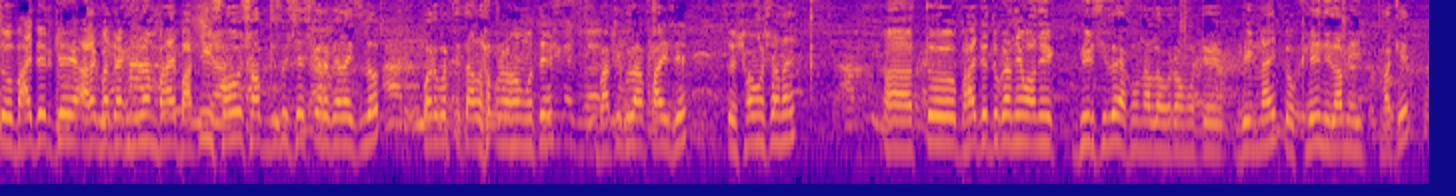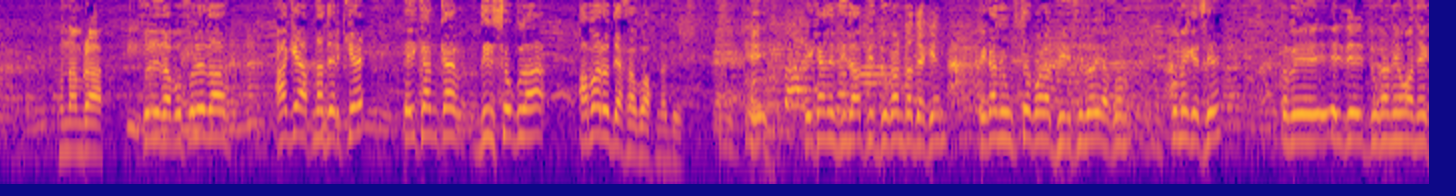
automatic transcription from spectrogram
তো ভাইদেরকে আরেকবার দেখেছিলাম ভাই বাটি সহ সবকিছু শেষ করে ফেলাইছিল। পরবর্তীতে আল্লাহ রহমতে বাটিগুলা পাইছে। তো সমস্যা নাই। তো ভাইদের দোকানে অনেক ভিড় ছিল। এখন আল্লাহ রহমতে ভিড় নাই। তো খেয়ে নিলাম এই ফাঁকে। এখন আমরা চলে যাব, চলে যাওয়ার আগে আপনাদেরকে এইখানকার দৃশ্যগুলা আবারও দেখাবো আপনাদের। এখানে জিলাপির দোকানটা দেখেন, এখানে উঠতে পড়া ভিড় ছিল, এখন কমে গেছে। তবে এই যে দোকানে অনেক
